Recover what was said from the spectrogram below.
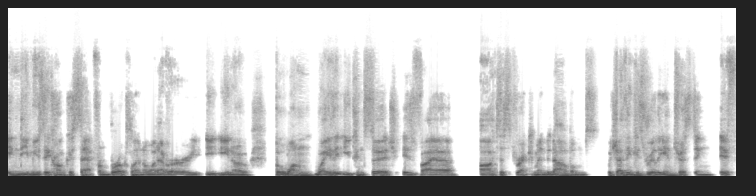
indie music on cassette from Brooklyn or whatever, you, you know. But one way that you can search is via artist recommended albums, which I think is really interesting. If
